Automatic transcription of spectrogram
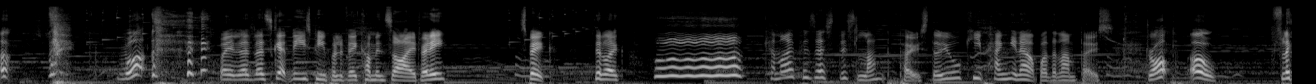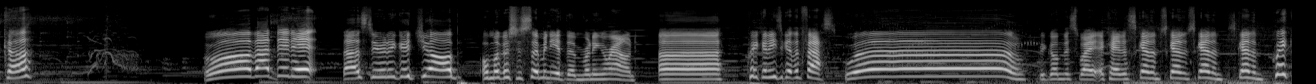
Oh. what? Wait, let, us get these people if they come inside. Ready? Spook. They're like, ah. Can I possess this lamppost? They all keep hanging out by the lamppost. Drop. Oh. Flicker. Oh, that did it. That's doing a good job. Oh my gosh, there's so many of them running around. Uh, quick, I need to get them fast. Whoa! They're gone this way. Okay, let's scare them, scare them, scare them, scare them. Quick!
